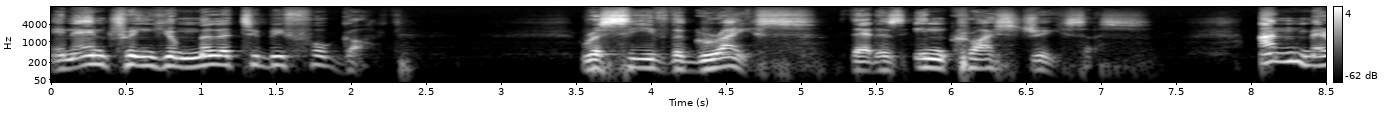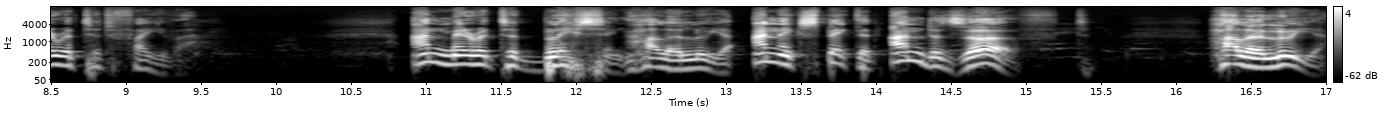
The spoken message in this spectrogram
in entering humility before God, receive the grace that is in Christ Jesus. Unmerited favor unmerited blessing. Hallelujah. Unexpected, undeserved. Hallelujah.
